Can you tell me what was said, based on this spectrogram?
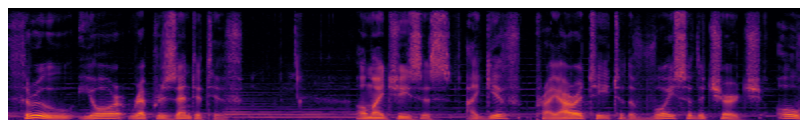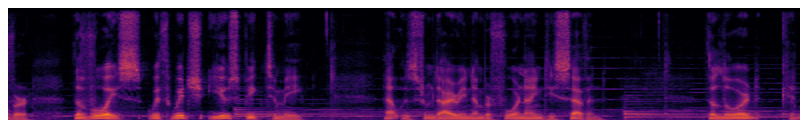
through your representative. O my Jesus, I give priority to the voice of the Church over the voice with which you speak to me. That was from diary number 497. The Lord con-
